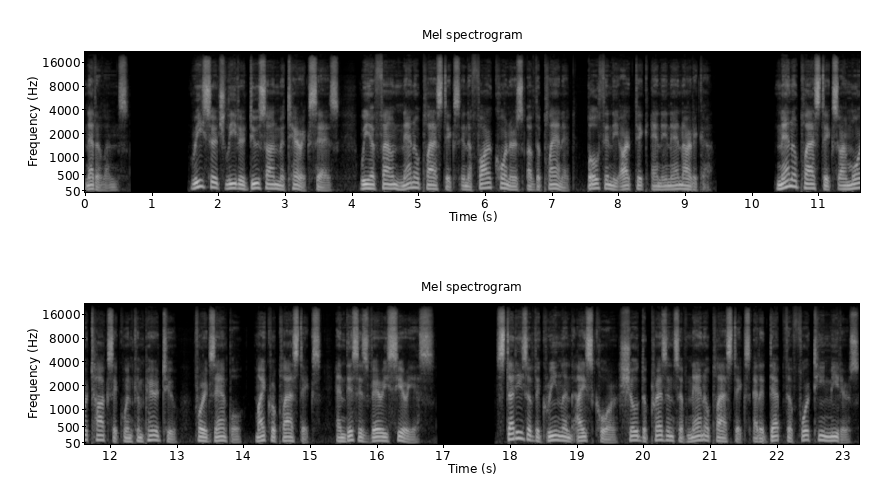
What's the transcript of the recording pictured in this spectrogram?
Netherlands. Research leader Dusan Materic says, We have found nanoplastics in the far corners of the planet, both in the Arctic and in Antarctica. Nanoplastics are more toxic when compared to, for example, microplastics, and this is very serious. Studies of the Greenland ice core showed the presence of nanoplastics at a depth of 14 meters,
